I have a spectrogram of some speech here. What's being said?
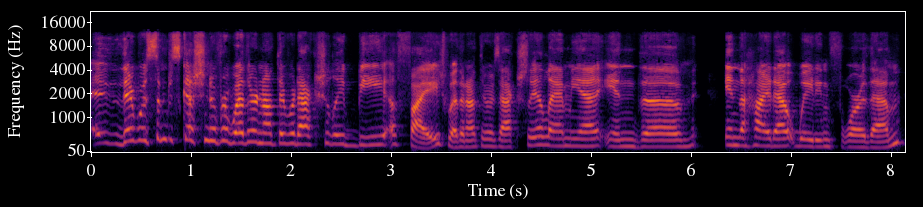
there was some discussion over whether or not there would actually be a fight, whether or not there was actually a Lamia in the in the hideout waiting for them.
